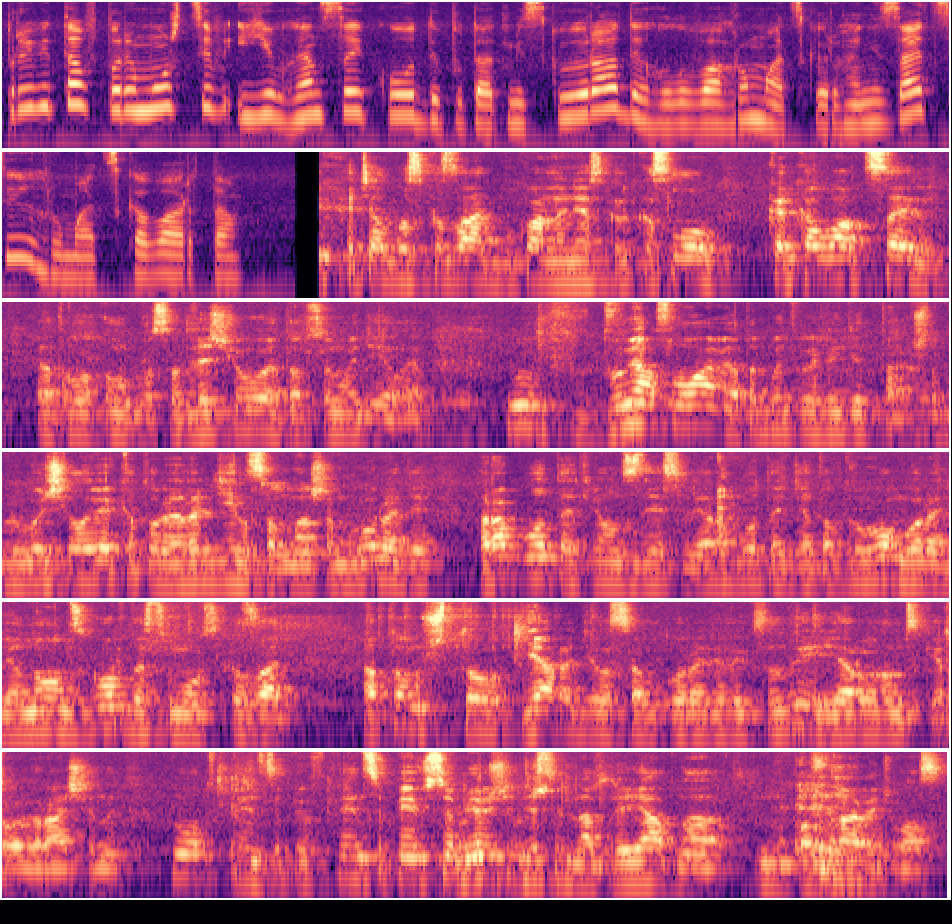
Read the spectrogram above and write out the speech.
Привітав переможців і Євген Сайко, депутат міської ради, голова громадської організації «Громадська варта». Хотел бы сказать буквально несколько слов, какова цель этого конкурса, для чего это все мы делаем. Ну, двумя словами это будет выглядеть так, чтобы любой человек, который родился в нашем городе, работает ли он здесь или работает где-то в другом городе, но он с гордостью мог сказать о том, что я родился в городе Александрии, я родом с Кировоградщины. Ну вот, в принципе, в принципе, и все. Мне очень действительно приятно ну, поздравить вас.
